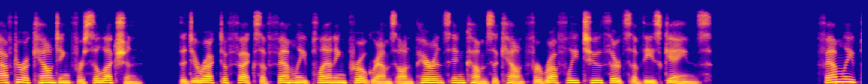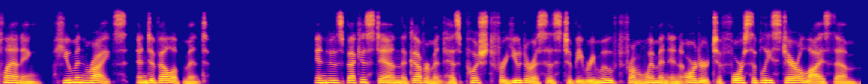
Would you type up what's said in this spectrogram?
After accounting for selection, the direct effects of family planning programs on parents' incomes account for roughly two-thirds of these gains. Family planning, human rights, and development in Uzbekistan the government has pushed for uteruses to be removed from women in order to forcibly sterilize them.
